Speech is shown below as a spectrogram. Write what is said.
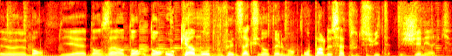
Euh, bon, dans, un, dans, dans, aucun monde vous faites ça accidentellement. On parle de ça tout de suite, générique.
